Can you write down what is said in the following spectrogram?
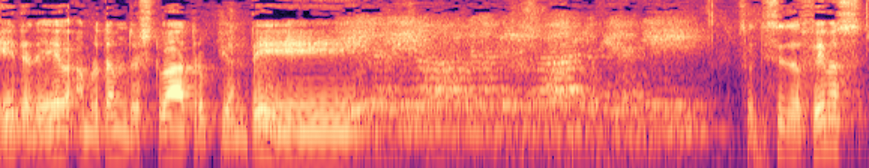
एतदेव अमृतं दृष्ट्वा तृप्यन्ते। So this is a famous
